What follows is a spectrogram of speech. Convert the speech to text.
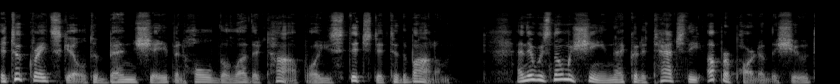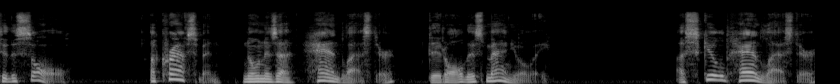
It took great skill to bend, shape, and hold the leather top while you stitched it to the bottom, and there was no machine that could attach the upper part of the shoe to the sole. A craftsman, known as a handlaster, did all this manually. A skilled handlaster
